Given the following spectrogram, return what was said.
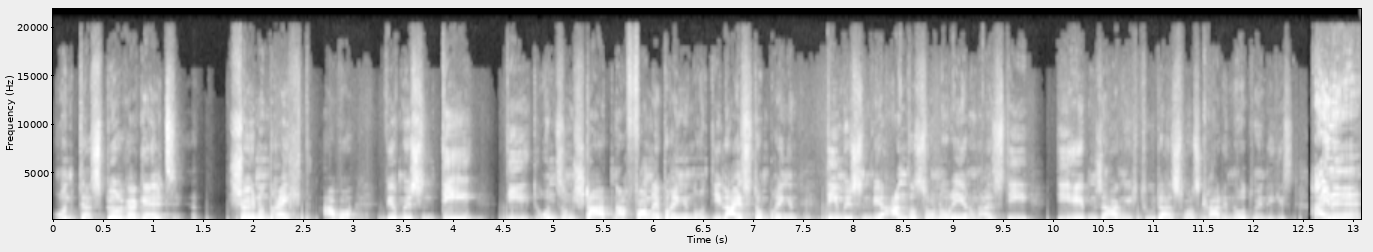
Und das Bürgergeld, schön und recht, aber wir müssen die, die unseren Staat nach vorne bringen und die Leistung bringen, die müssen wir anders honorieren als die, die eben sagen, ich tue das, was gerade notwendig ist. Eine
